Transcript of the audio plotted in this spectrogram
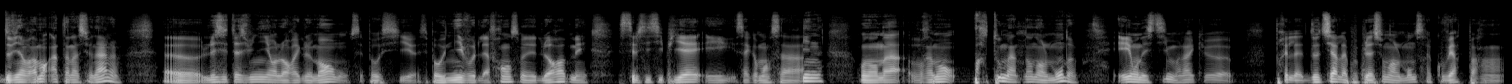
devient vraiment internationale. Euh, les États-Unis ont leur règlement. Bon, c'est pas au niveau de la France, mais de l'Europe, mais c'est le CCPA et ça commence à. On en a vraiment partout maintenant dans le monde, et on estime que près de deux tiers de la population dans le monde sera couverte par un,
